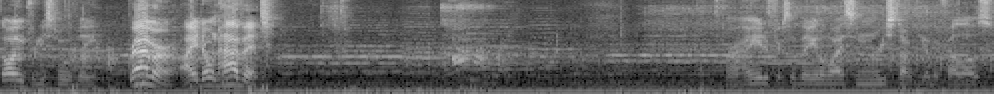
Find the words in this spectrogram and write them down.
Going pretty smoothly. Grammar! I don't have it! I need to fix up the device and restock the other fellows.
